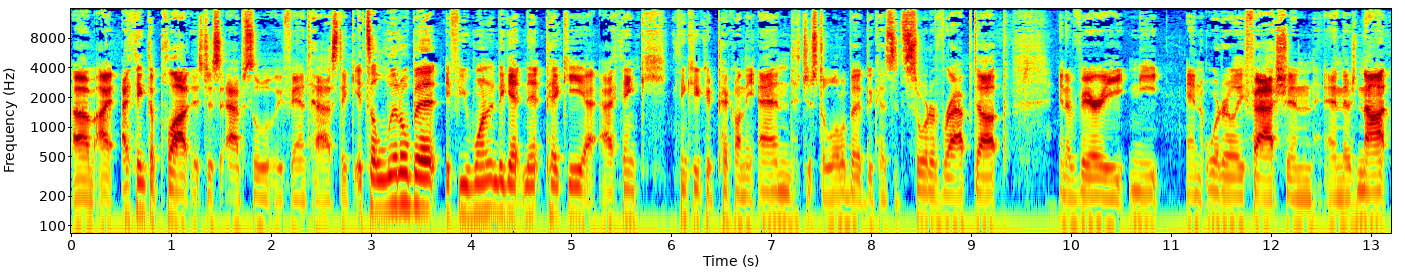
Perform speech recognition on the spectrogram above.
Um, I, I think the plot is just absolutely fantastic. It's a little bit, if you wanted to get nitpicky, I, I think think you could pick on the end just a little bit because it's sort of wrapped up in a very neat and orderly fashion, and there's not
